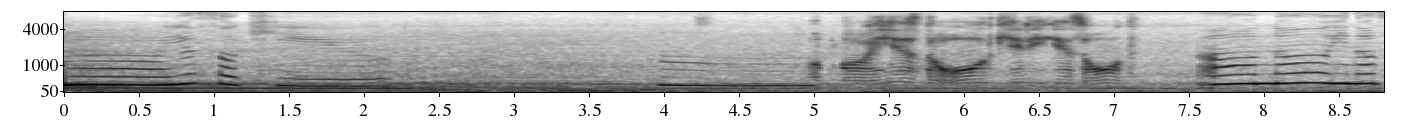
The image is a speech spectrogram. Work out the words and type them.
Oh, you're so cute. Oh, Oh, he is the old kitty. He is old. oh no, he's not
